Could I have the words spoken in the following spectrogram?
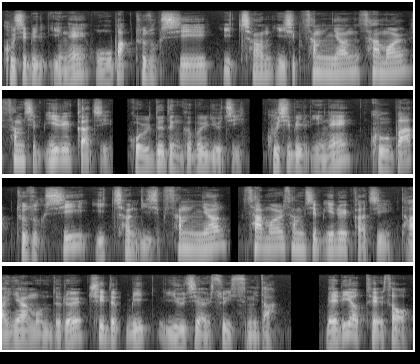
90일 이내 5박 투숙 시 2023년 3월 31일까지 골드 등급을 유지, 90일 이내 9박 투숙 시 2023년 3월 31일까지 다이아몬드를 취득 및 유지할 수 있습니다. 메리어트에서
